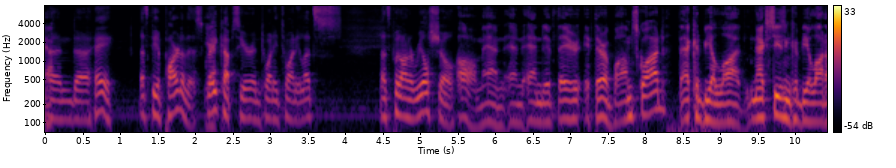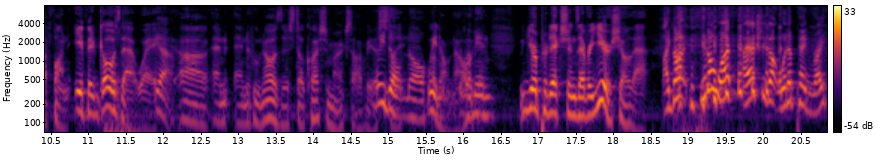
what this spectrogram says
Yeah. and uh, hey let's be a part of this Grey Cup's here in 2020 let's let's put on a real show Oh man, and and if they're if they're a bomb squad, that could be a lot. Next season could be a lot of fun if it goes that way. Yeah. Uh, and and who knows? There's still question marks. Obviously, We don't know. We don't know. I mean- your predictions every year show that. I got, you know what? I actually got Winnipeg right.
